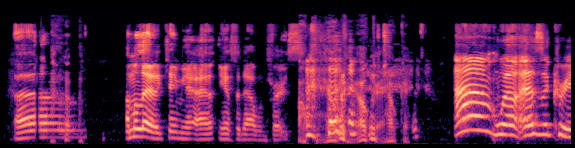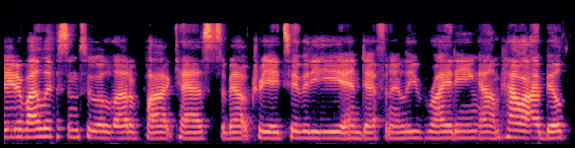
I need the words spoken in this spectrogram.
Um, I'm gonna let Kimia a- answer that one first. okay, okay, okay, okay. Um, well, as a creative, I listen to a lot of podcasts about creativity and definitely writing. Um, How I Built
